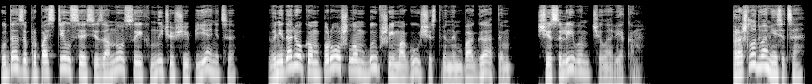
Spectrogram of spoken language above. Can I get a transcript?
куда запропастился сизоносый хнычущий пьяница, в недалеком прошлом бывший могущественным, богатым, счастливым человеком. Прошло два месяца.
